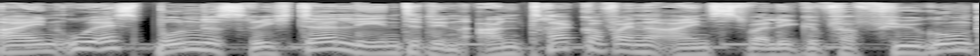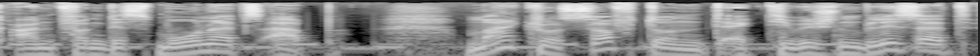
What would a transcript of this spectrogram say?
Ein US-Bundesrichter lehnte den Antrag auf eine einstweilige Verfügung Anfang des Monats ab. Microsoft und Activision Blizzard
